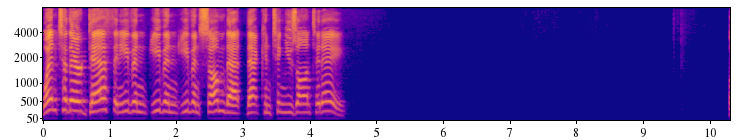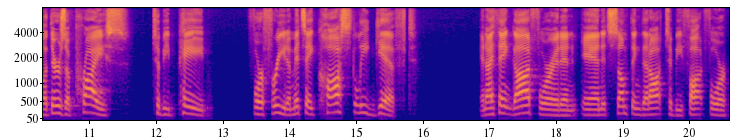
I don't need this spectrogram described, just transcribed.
went to their death, and even, even, even some that, that continues on today. But there's a price to be paid for freedom. It's a costly gift. And I thank God for it, and, and it's something that ought to be fought for.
